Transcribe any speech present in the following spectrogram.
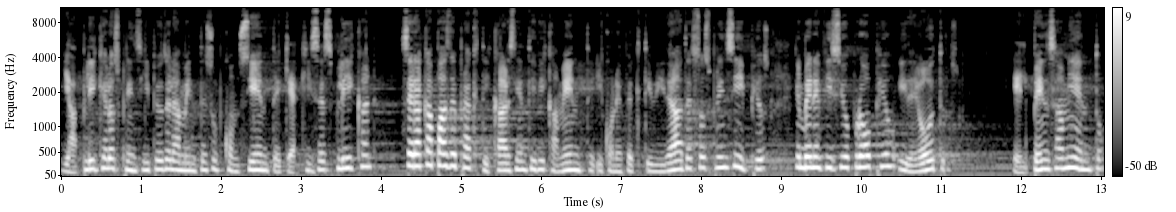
y aplique los principios de la mente subconsciente que aquí se explican, será capaz de practicar científicamente y con efectividad estos principios en beneficio propio y de otros. El pensamiento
